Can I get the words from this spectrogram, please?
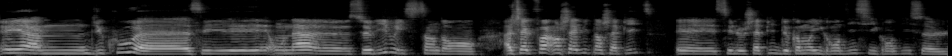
Et euh, du coup, euh, c'est, on a euh, ce livre, il se scinde en à chaque fois un chapitre, un chapitre. Et c'est le chapitre de comment ils grandissent. Ils grandissent euh,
